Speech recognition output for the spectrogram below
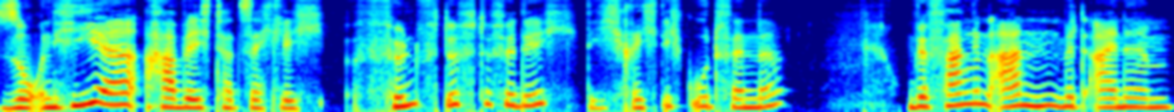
So, und hier habe ich tatsächlich fünf Düfte für dich, die ich richtig gut finde. Und wir fangen an mit einem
